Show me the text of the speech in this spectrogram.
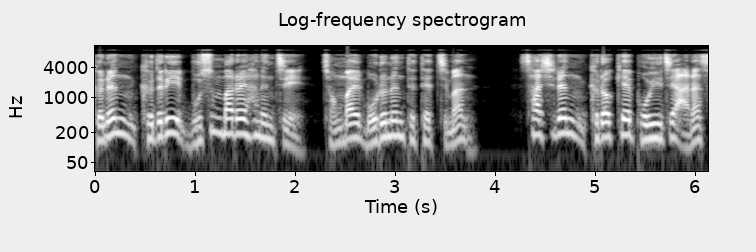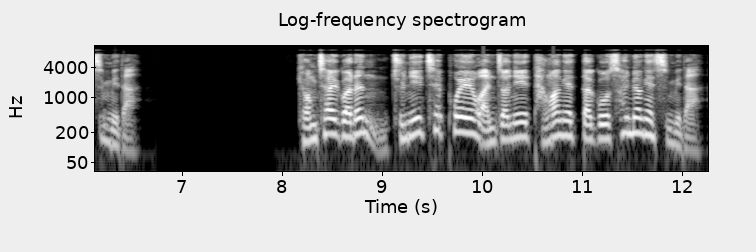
그는 그들이 무슨 말을 하는지 정말 모르는 듯 했지만 사실은 그렇게 보이지 않았습니다. 경찰관은 준이 체포에 완전히 당황했다고 설명했습니다.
